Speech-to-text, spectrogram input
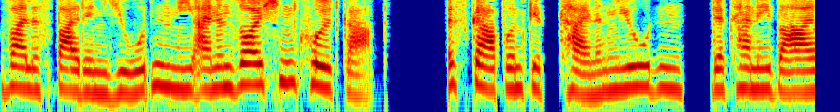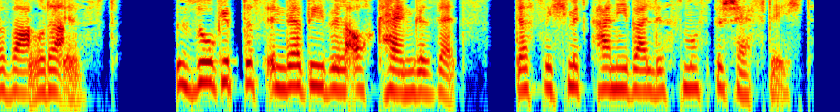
weil es bei den Juden nie einen solchen Kult gab. Es gab und gibt keinen Juden, der Kannibal war oder ist. So gibt es in der Bibel auch kein Gesetz, das sich mit Kannibalismus beschäftigt.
